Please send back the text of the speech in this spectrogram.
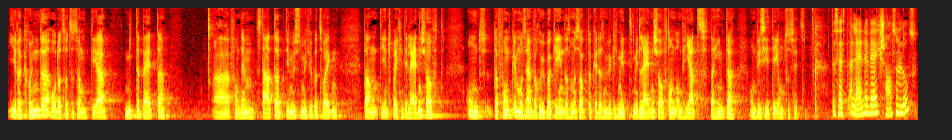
Ihrer Gründer oder sozusagen der Mitarbeiter äh, von dem Startup, die müssen mich überzeugen. Dann die entsprechende Leidenschaft. Und der Funke muss einfach übergehen, dass man sagt, okay, dass man wirklich mit, mit Leidenschaft und, und Herz dahinter, um diese Idee umzusetzen. Das heißt, alleine wäre ich chancenlos?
